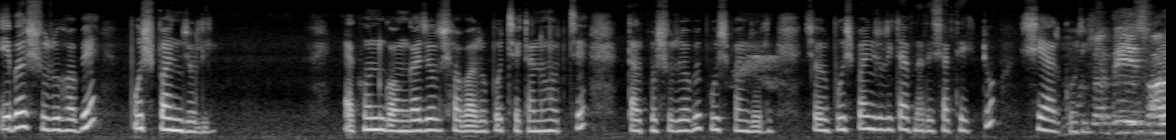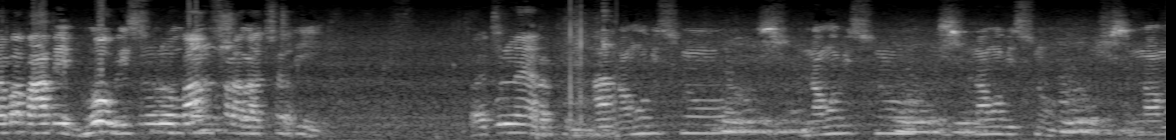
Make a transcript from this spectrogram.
এবার শুরু হবে পুষ্পাঞ্জলি। এখন গঙ্গাজল সবার উপর ছেটানো হচ্ছে, তারপর শুরু হবে পুষ্পাঞ্জলি। পুষ্পাঞ্জলিটা আপনাদের সাথে একটু শেয়ার করি মুচ্যতে সর্বপাপেভ্যো বিষ্ণুলোকং স্বগচ্ছতি ওই ফুল না নম বিষ্ণু নম বিষ্ণু নম বিষ্ণু, নম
